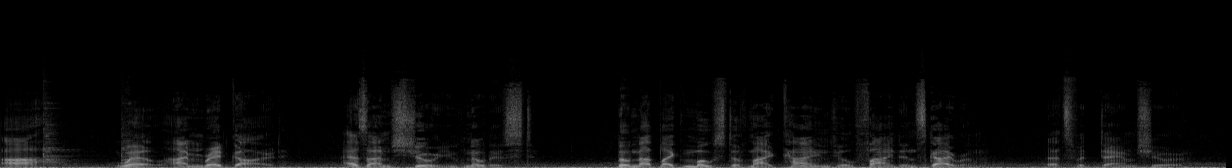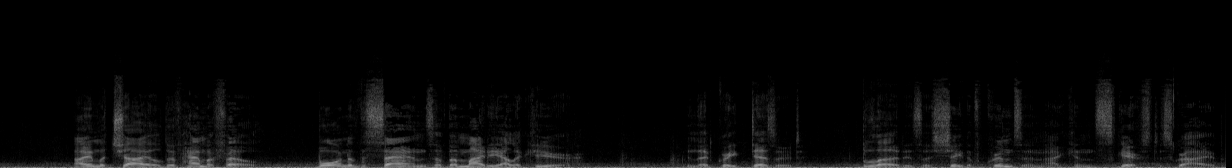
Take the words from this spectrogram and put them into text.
Ah, well, I'm Redguard, as I'm sure you've noticed. Though not like most of my kind you'll find in Skyrim. That's for damn sure. I am a child of Hammerfell, born of the sands of the mighty Alik'r. In that great desert, blood is a shade of crimson I can scarce describe.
